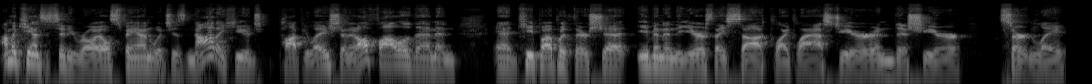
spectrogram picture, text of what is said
I'm a Kansas City Royals fan, which is not a huge population, and I'll follow them and and keep up with their shit, even in the years they suck, like last year and this year certainly.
